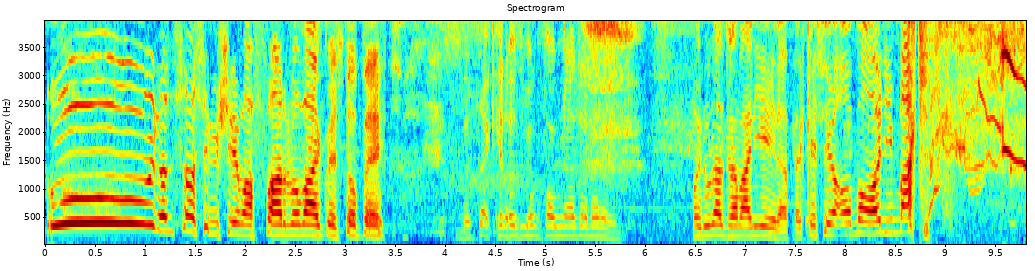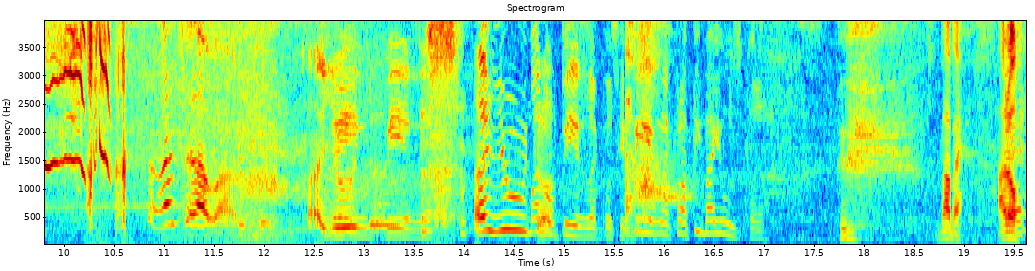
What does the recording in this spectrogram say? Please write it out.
uh, non so se riuscivo a farlo mai questo pezzo. Mi sa che fare in un altro momento o in un'altra maniera, perché se oh, mo, ogni macchina non ce la faccio. Aiuto. Pirla. Aiuto. Ma non pirla così, pirla con la P maiuscola. Vabbè, allora, eh?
